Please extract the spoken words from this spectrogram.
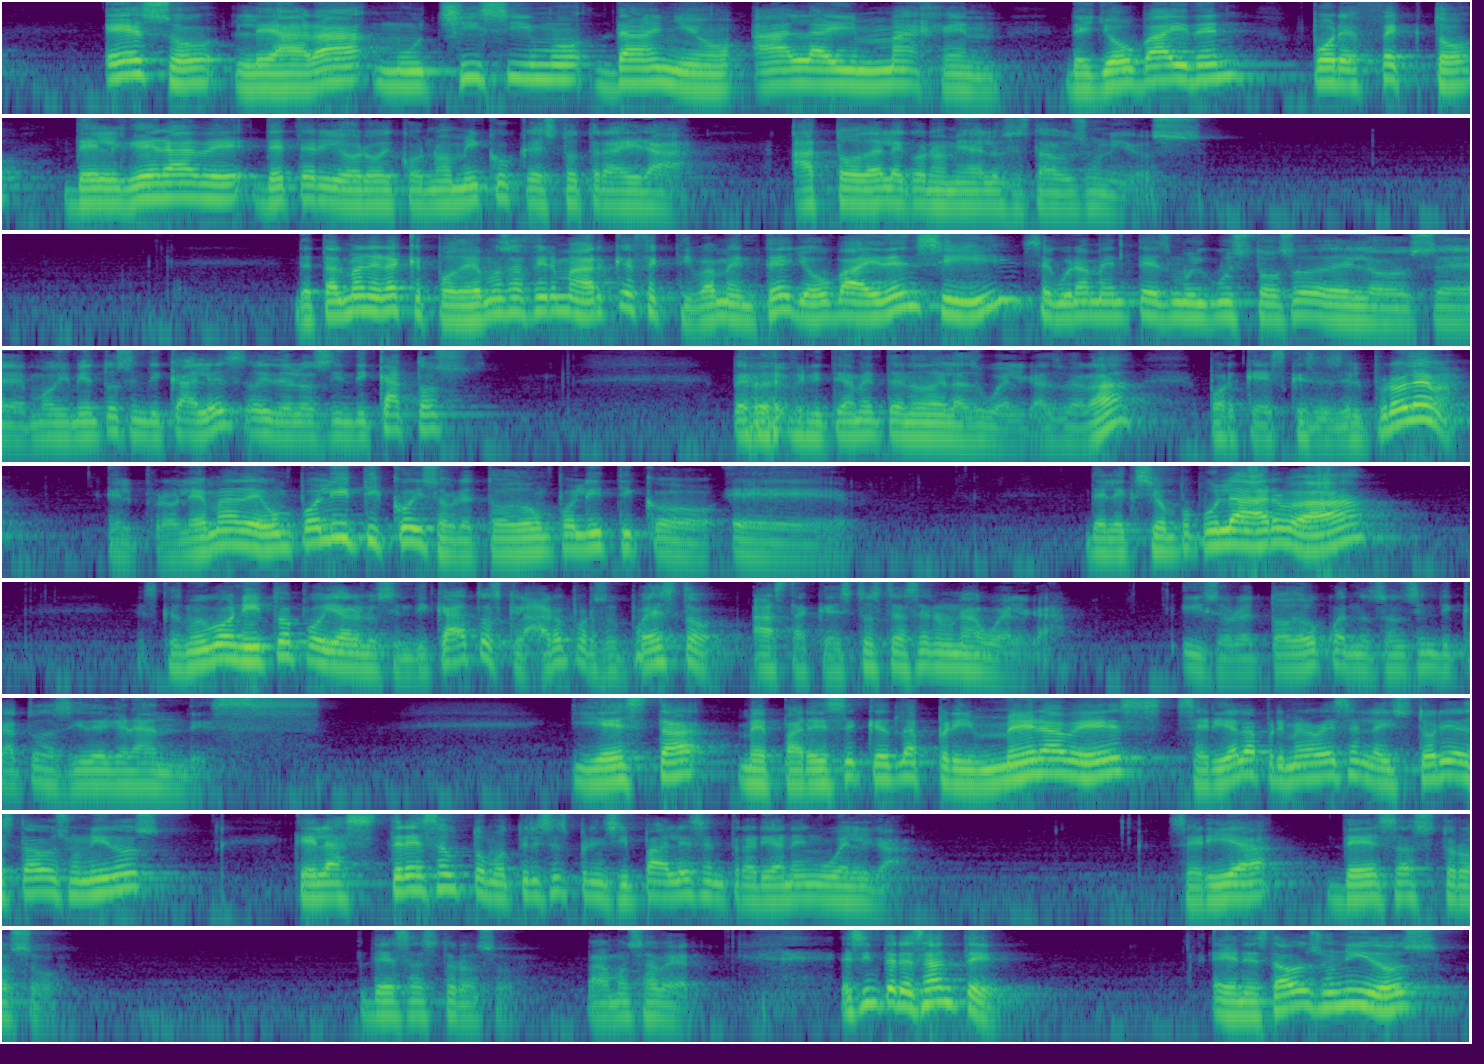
eso le hará muchísimo daño a la imagen de Joe Biden por efecto del grave deterioro económico que esto traerá a toda la economía de los Estados Unidos. De tal manera que podemos afirmar que efectivamente Joe Biden sí, seguramente es muy gustoso de los eh, movimientos sindicales y de los sindicatos, pero definitivamente no de las huelgas, ¿verdad? Porque es que ese es el problema. El problema de un político y sobre todo un político eh, de elección popular, ¿va? Es que es muy bonito apoyar a los sindicatos, claro, por supuesto, hasta que estos te hacen una huelga. Y sobre todo cuando son sindicatos así de grandes. Y esta me parece que es la primera vez, sería la primera vez en la historia de Estados Unidos que las tres automotrices principales entrarían en huelga. Sería desastroso. Desastroso. Vamos a ver. Es interesante. En Estados Unidos,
